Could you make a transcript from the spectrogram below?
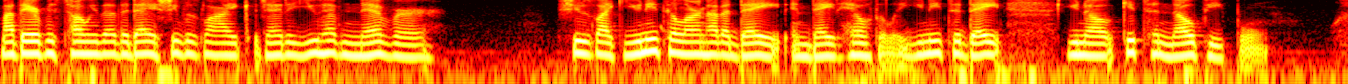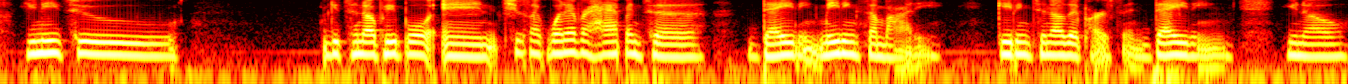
My therapist told me the other day, she was like, Jada, you have never. She was like, you need to learn how to date and date healthily. You need to date, you know, get to know people. You need to get to know people. And she was like, whatever happened to dating, meeting somebody, getting to know that person, dating, you know,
